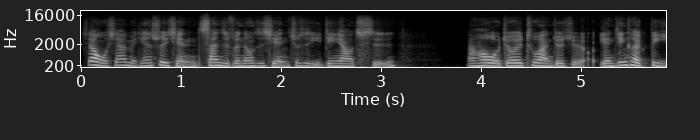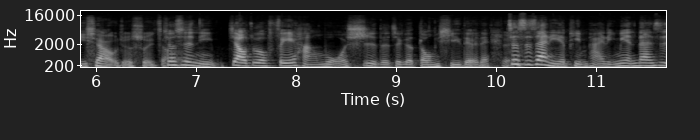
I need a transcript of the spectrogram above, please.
像我现在每天睡前三十分钟之前，就是一定要吃，然后我就会突然就觉得眼睛可以闭一下，我就睡着。就是你叫做飞航模式的这个东西，对不对？对，这是在你的品牌里面，但是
